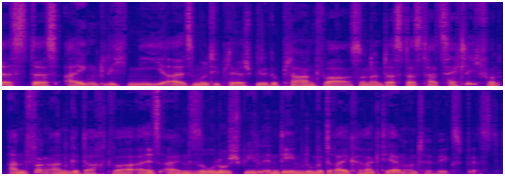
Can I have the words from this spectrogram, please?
dass das eigentlich nie als Multiplayer-Spiel geplant war, sondern dass das tatsächlich von Anfang an gedacht war als ein Solospiel, in dem du mit drei Charakteren unterwegs bist.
